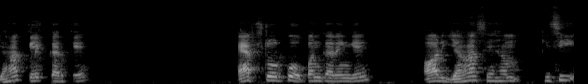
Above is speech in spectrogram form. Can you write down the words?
यहाँ क्लिक करके ऐप स्टोर को ओपन करेंगे और यहाँ से हम किसी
